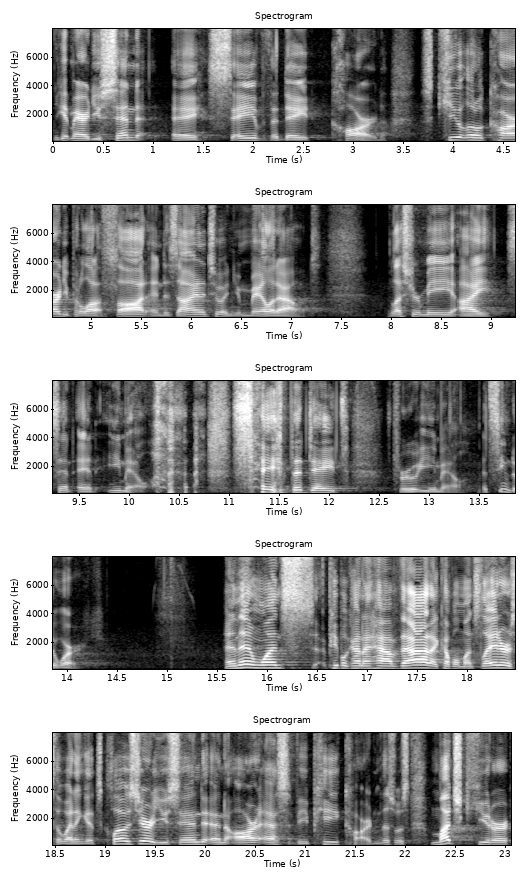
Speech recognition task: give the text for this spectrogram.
You get married, you send a save the date card. This cute little card, you put a lot of thought and design into it, and you mail it out. Unless you're me, I sent an email. save the date through email. It seemed to work. And then once people kind of have that, a couple months later, as the wedding gets closer, you send an RSVP card. And this was much cuter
